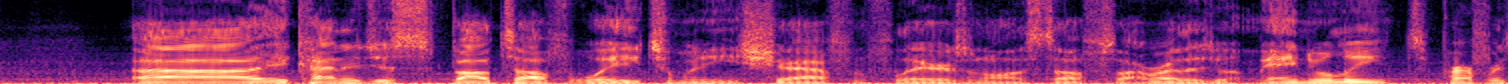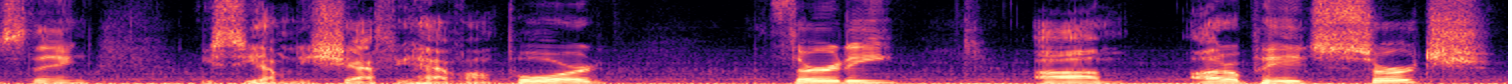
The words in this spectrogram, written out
uh, it kind of just spouts off way too many chaff and flares and all that stuff. So I'd rather do it manually. It's a preference thing. You see how many chaff you have on board. 30. Um, auto page search.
